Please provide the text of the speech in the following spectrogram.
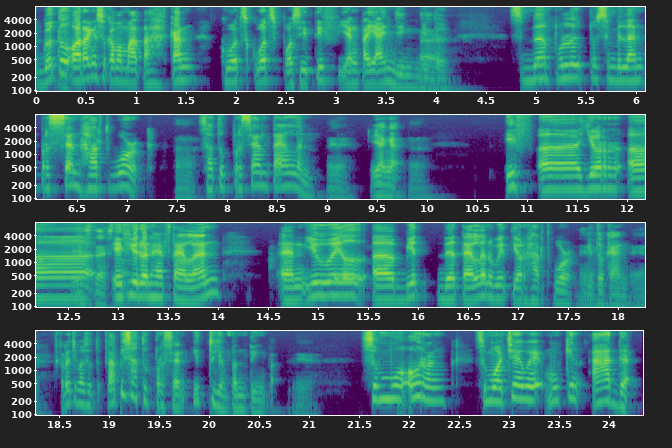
gue tuh orang yang suka mematahkan quotes quotes positif yang tai anjing gitu 99% hard work Ah. satu persen talent Iya. ya nggak Ah. if uh, your uh, Yes, if you don't have talent and you will uh, beat the talent with your hard work Iya, gitu kan Iya. karena cuma satu tapi satu persen itu yang penting pak Iya. Semua orang semua cewek mungkin ada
